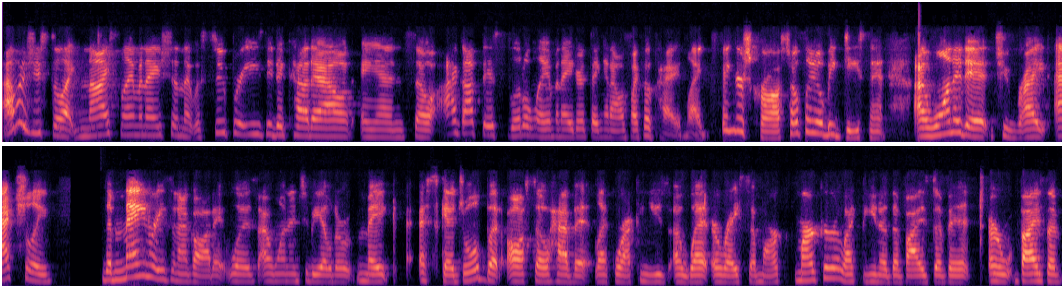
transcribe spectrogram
I was used to like nice lamination that was super easy to cut out. And so I got this little laminator thing and I was like, okay, like fingers crossed, hopefully it'll be decent. I wanted it to write, actually, the main reason I got it was I wanted to be able to make a schedule, but also have it like where I can use a wet erase a mark- marker, like, you know, the vise of it or vise of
